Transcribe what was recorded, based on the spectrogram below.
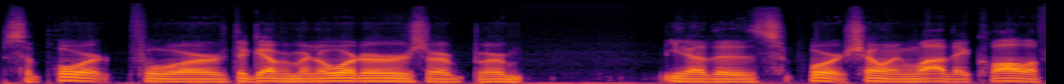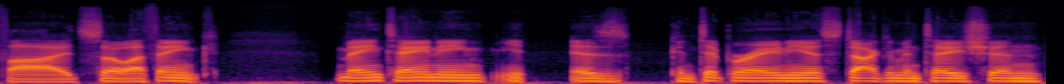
support for the government orders or, or you know the support showing why they qualified. So I think maintaining as contemporaneous documentation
